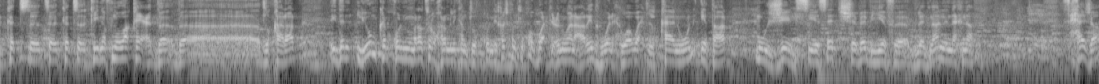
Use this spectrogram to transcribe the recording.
كت كاينة في مواقع القرار. اذا اليوم كنقول مره أخرى ملي كنطلقوا النقاش كنطلقوه بواحد العنوان عريض هو نحو واحد القانون إطار موجه للسياسات الشبابية في بلادنا. لأن إحنا في حاجة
